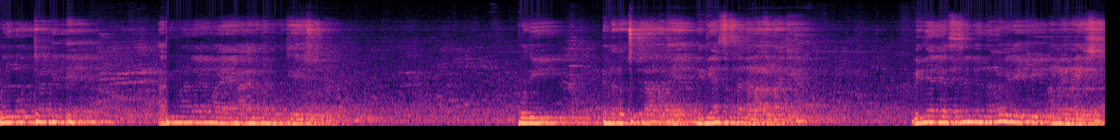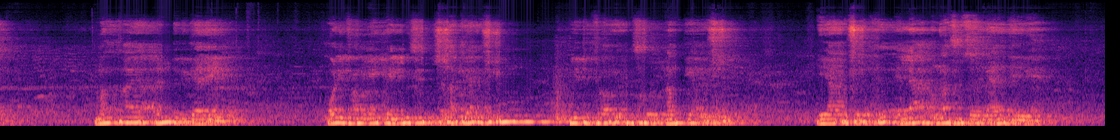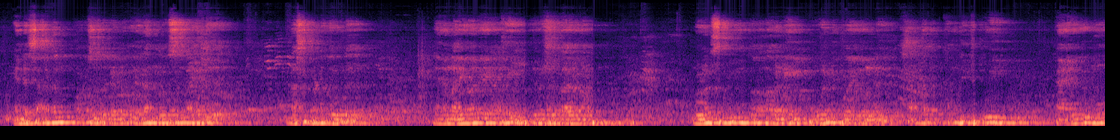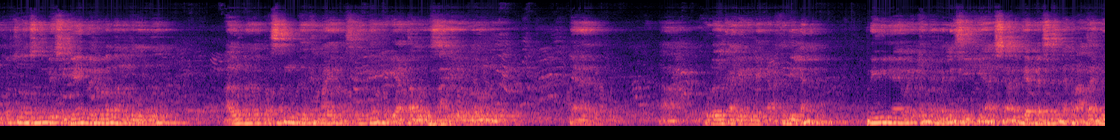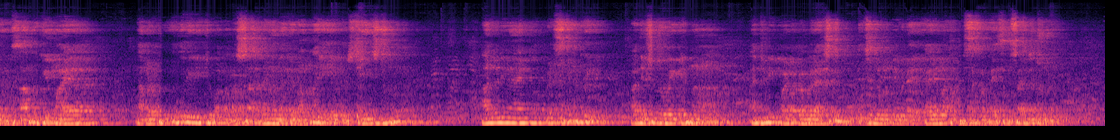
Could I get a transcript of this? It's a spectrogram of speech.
ഒരു നൂറ്റാണ്ടിന്റെ അഭിമാനകരമായ കാലഘട്ടം പൂർത്തീകരിച്ചു. പുതി എന്ന കൊച്ചു ഗ്രാമത്തെ വിദ്യാസമ്പന്നമാക്കി മാറ്റുക. വിദ്യാഭ്യാസത്തിന്റെ നിറവിലേക്ക് നമ്മെ നയിച്ച. മഹത്തായ രണ്ട് വിദ്യാലയങ്ങൾ. Holy family L P school ശതാബ്ദി ആഘോഷിക്കുന്നു. Little flower L P school നമുക്ക് ആഘോഷിക്കുന്നു. ഈ ആഘോഷങ്ങൾക്ക് എല്ലാ മംഗളാശംസകളും ഞാൻ നേരുകയാണ് എന്റെ ശബ്ദം കുറച്ച് ഏതാനും ദിവസങ്ങളായിട്ട് നഷ്ടപ്പെട്ടതുകൊണ്ട് ഞാൻ മലയോര യാത്രയിൽ പ്രതിപക്ഷക്കാരോടൊപ്പം മുഴുവൻ സമയം തുറന്ന വണ്ടിയിൽ പോയതുകൊണ്ട് ശബ്ദം കണ്ടിട്ട് പോയി കാര്യങ്ങൾ കുറച്ച് ദിവസം ശരിയായി വരുള്ളതെന്നാണ് തോന്നുന്നത്. അതുകൊണ്ട് പ്രസംഗം ദീർഘമായി പ്രസംഗിക്കാൻ കഴിയാത്ത ഒരു സാഹചര്യം ഉള്ളതുകൊണ്ട് ഞാൻ കൂടുതൽ കാര്യങ്ങളിലേക്ക് കടക്കുന്നില്ല പ്രീതിയായ Vaikom M L A C K Asha വിദ്യാഭ്യാസത്തിന്റെ പ്രാധാന്യവും സാമൂഹികമായ നമ്മുടെ പുരോഗതിയിലേക്ക് വന്ന പശ്ചാത്തലങ്ങളൊക്കെ നന്നായി നിശ്ചയിച്ചിട്ടുണ്ട് ആദരണീയനായ കോർപ്പറേറ്റ് സെക്രട്ടറി അധ്യക്ഷത വഹിക്കുന്ന ആന്റണി പാട്ടക്കമ്പരാച്ചൻ അച്ഛനും ഇവിടെ കാര്യമാത്ര പ്രസംഗത്തെ സംസാരിച്ചിട്ടുണ്ട്.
